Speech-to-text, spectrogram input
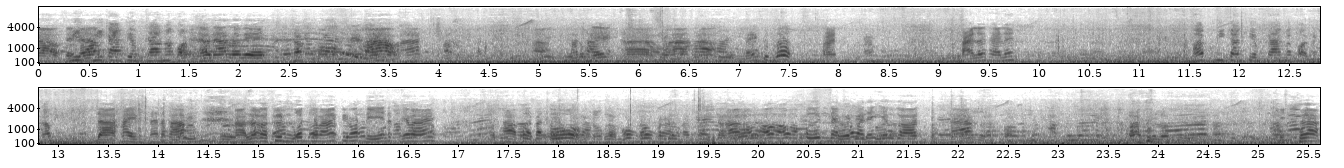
อ้าว เสร็จมีแล้ว มีการเตรียมการมาก่อนเสร็จนะแล้วนะร้อยเวรครับอ้าวอ่าตรงนี้อ้าวอ้าวอ้าวไหนสุดเลิกถ่ายถ่ายเลยถ่ายเลย ครับมีการเตรียมการมาก่อนไหมครับ จะให้นั่นนะครับ อ่า แล้วก็ขึ้นรถใช่ไหมขึ้นรถหนีใช่ไหม อ่าเปิดประตูเอาเอาเอาเอาปืนแบบเข้าไปในเอวก่อนนะปิดเครื่อง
